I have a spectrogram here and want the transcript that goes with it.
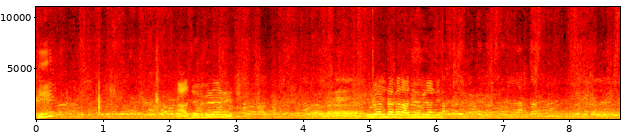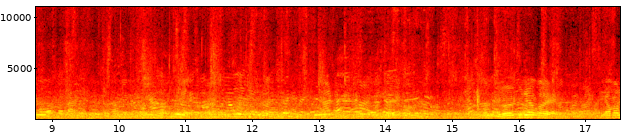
কি? আজির বিরিয়ানি। পুরান ঢাকার আজিজ বিরিয়ানি। কেমন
